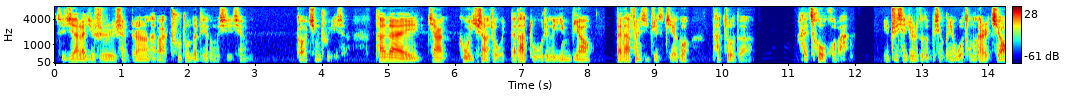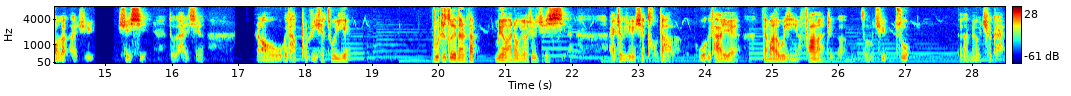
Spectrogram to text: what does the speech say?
所以接下来就是想着让他把初中的这些东西先搞清楚一下。他在家跟我一起上的时候，我带他读这个音标，带他分析句子结构，他做的还凑合吧。因为之前确实做的不行的，因为我从头开始教的，他去学习。做的还行，然后我给他布置一些作业，布置作业，但是他没有按照我要求去写，哎，这个就有些头大了。我给他也咱妈的微信也发了这个怎么去做，但他没有去改，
